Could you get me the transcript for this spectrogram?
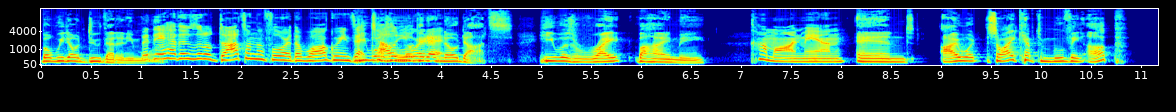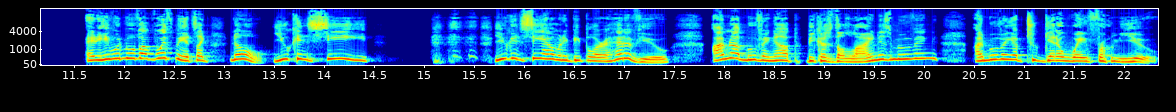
But we don't do that anymore. But they had those little dots on the floor at the Walgreens that he tell you where to. at no dots. He was right behind me. Come on, man. and I would so I kept moving up and he would move up with me. It's like, no, you can see you can see how many people are ahead of you. I'm not moving up because the line is moving. I'm moving up to get away from you.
